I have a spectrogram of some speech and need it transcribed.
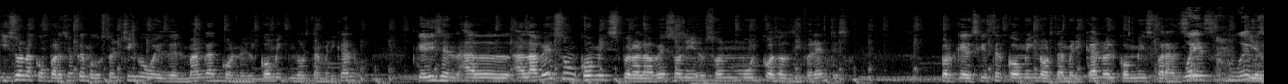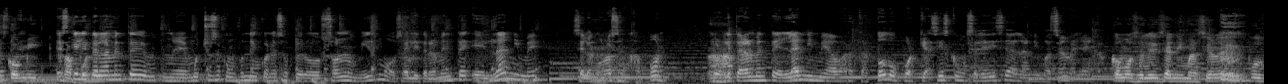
hizo una comparación que me gustó un chingo, güey, del manga con el cómic norteamericano. Que dicen, al, a la vez son cómics, pero a la vez son, son muy cosas diferentes. Porque existe el cómic norteamericano, el cómic francés y pues el es, cómic es que literalmente eh, muchos se confunden con eso, pero son lo mismo. O sea, literalmente el anime se lo conoce en Japón. Pero Ajá. literalmente el anime abarca todo, porque así es como se le dice a la animación allá en Japón. Como se le dice animaciones, pues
